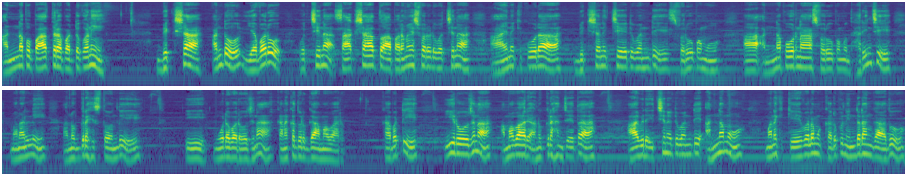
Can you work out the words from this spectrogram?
అన్నపు పాత్ర పట్టుకొని భిక్ష అంటూ ఎవరు వచ్చిన సాక్షాత్తు ఆ పరమేశ్వరుడు వచ్చిన ఆయనకి కూడా భిక్షనిచ్చేటువంటి స్వరూపము ఆ అన్నపూర్ణ స్వరూపము ధరించి మనల్ని అనుగ్రహిస్తోంది ఈ మూడవ రోజున కనకదుర్గ అమ్మవారు. కాబట్టి ఈ రోజున అమ్మవారి అనుగ్రహం చేత ఆవిడ ఇచ్చినటువంటి అన్నము మనకి కేవలం కడుపు నిండడం కాదు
